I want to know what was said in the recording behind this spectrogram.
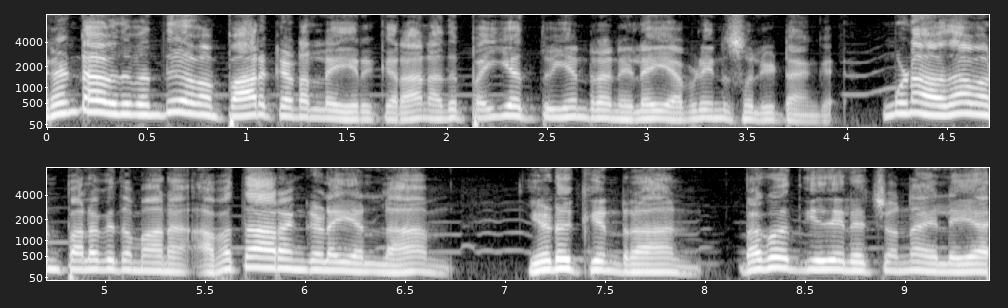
இரண்டாவது வந்து அவன் பார்க்கடலில் இருக்கிறான் அது பைய துயன்ற நிலை அப்படின்னு சொல்லிட்டாங்க. மூணாவது அவன் பலவிதமான அவதாரங்களை எல்லாம் எடுக்கின்றான். பகவத்கீதையில் சொன்னா இல்லையா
